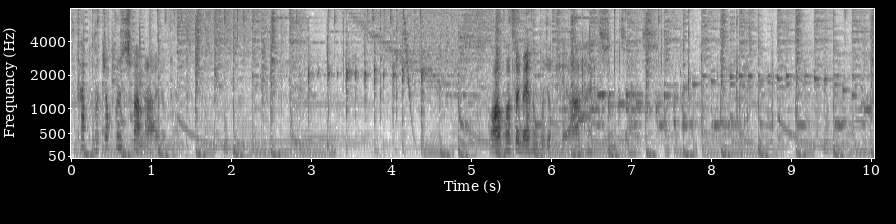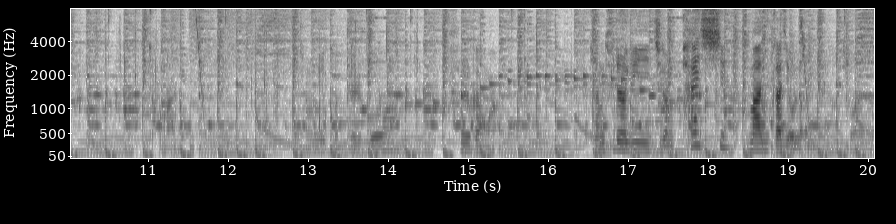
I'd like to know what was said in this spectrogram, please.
스타포스 조금씩만 발라줘 그냥. 와 벌써 매소 부족해. 아 진짜 들고 풀 강화. 전투력이 지금 80만까지 올라갔네요. 좋아요.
